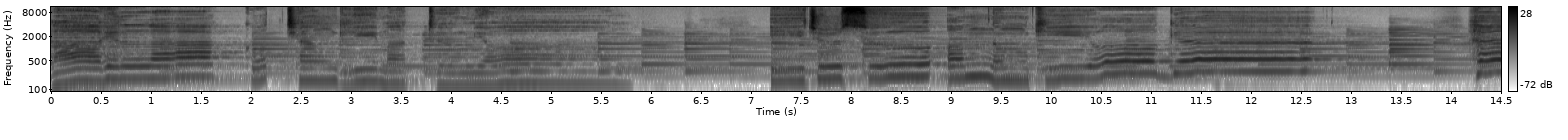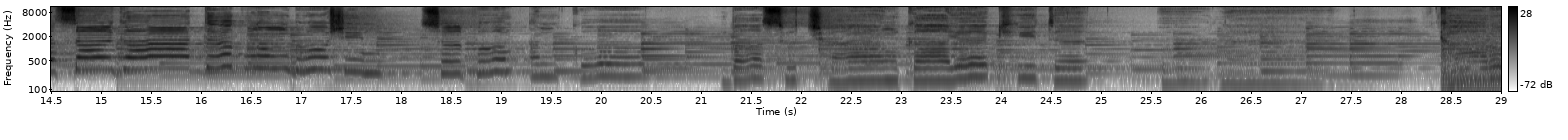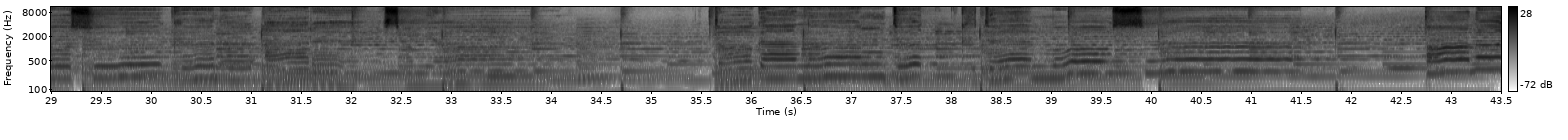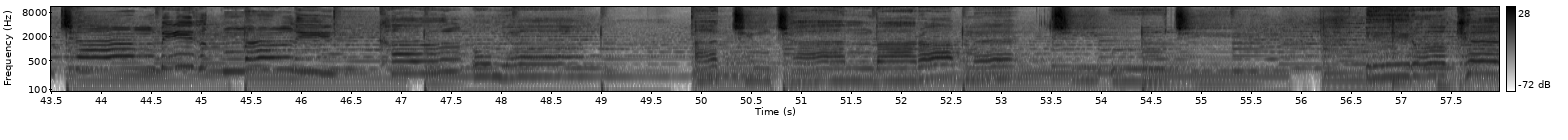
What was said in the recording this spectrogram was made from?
라일락 꽃향기 맡으면 잊을 수 없는 기억에 햇살 가득 눈부신 슬픔 안고 버스 창가에 기대 우네 가로수 그늘 아래 서며 떠가는 듯 그대 모습 어느 장비 흩날린 가을 오면 아침 찬 바람에 지우지. 이렇게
